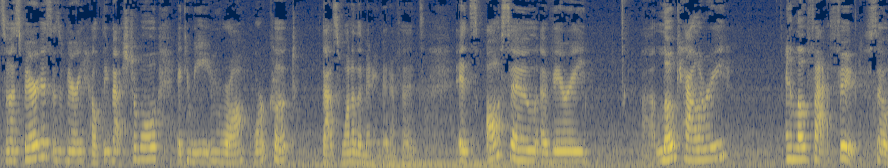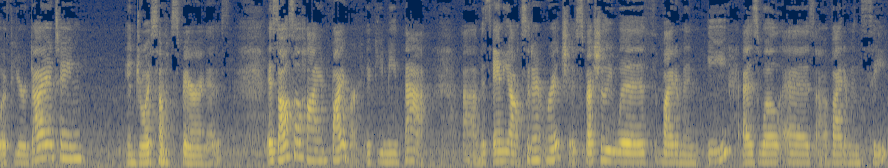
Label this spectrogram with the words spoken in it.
So asparagus is a very healthy vegetable. It can be eaten raw or cooked. That's one of the many benefits. It's also a very uh, low calorie and low fat food. So if you're dieting, enjoy some asparagus. It's also high in fiber if you need that. Um, it's antioxidant rich, especially with vitamin E as well as uh, vitamin C.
